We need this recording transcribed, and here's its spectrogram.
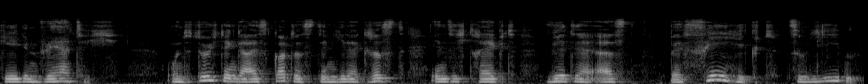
gegenwärtig. Und durch den Geist Gottes, den jeder Christ in sich trägt, wird er erst befähigt zu lieben.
